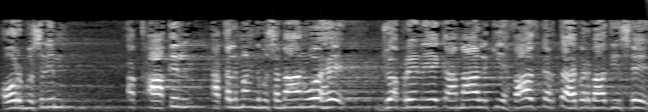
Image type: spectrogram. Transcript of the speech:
اور مسلم عقل عقل مند مسلمان وہ ہے جو اپنے نیک اعمال کی حفاظ کرتا ہے بربادی سے۔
